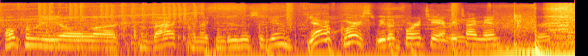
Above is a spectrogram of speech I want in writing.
Hopefully you'll uh, come back and I can do this again. Yeah, of course. We look forward to it every time, man. Great.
